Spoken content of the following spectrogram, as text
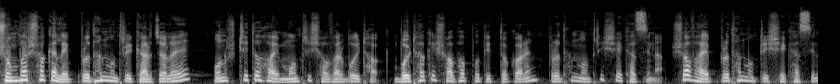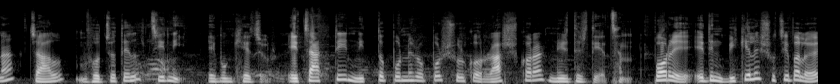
সোমবার সকালে প্রধানমন্ত্রীর কার্যালয়ে অনুষ্ঠিত হয় মন্ত্রিসভার বৈঠক। বৈঠকে সভাপতিত্ব করেন প্রধানমন্ত্রী শেখ হাসিনা। সভায় প্রধানমন্ত্রী শেখ হাসিনা চাল ভোজ্য তেল চিনি এবং খেজুর এই চারটি নিত্যপণ্যের ওপর শুল্ক হ্রাস করার নির্দেশ দিয়েছেন। পরে এদিন বিকেলে সচিবালয়ে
